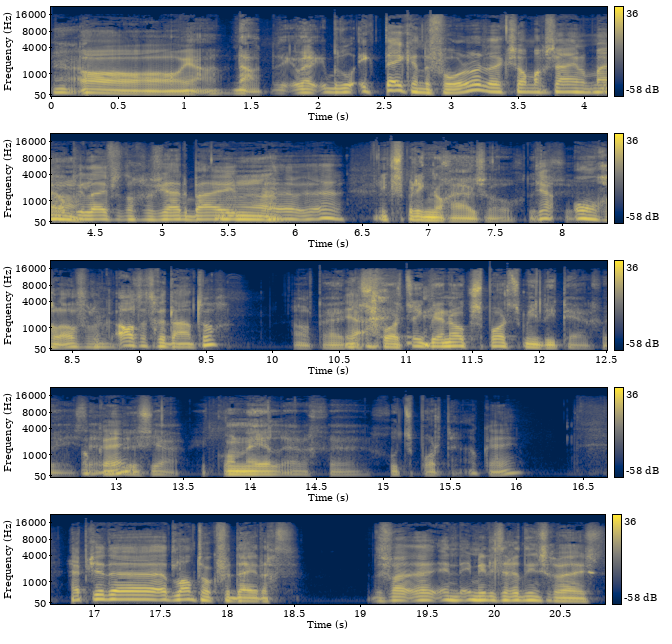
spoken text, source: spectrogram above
Ja. Oh ja. Nou, ik bedoel, ik teken ervoor hoor, dat ik zo mag zijn op mij Ja. op die leeftijd nog zoals jij erbij. Ja. Eh, eh. Ik spring nog huishoog. Dus ja, eh, ongelooflijk. Altijd gedaan toch? altijd. Ja. Sport. Ik ben ook sportsmilitair geweest. Dus ja, ik kon heel erg eh, goed sporten. Oké. Heb je de, het land ook verdedigd? Dus waar- in, in militaire dienst geweest?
